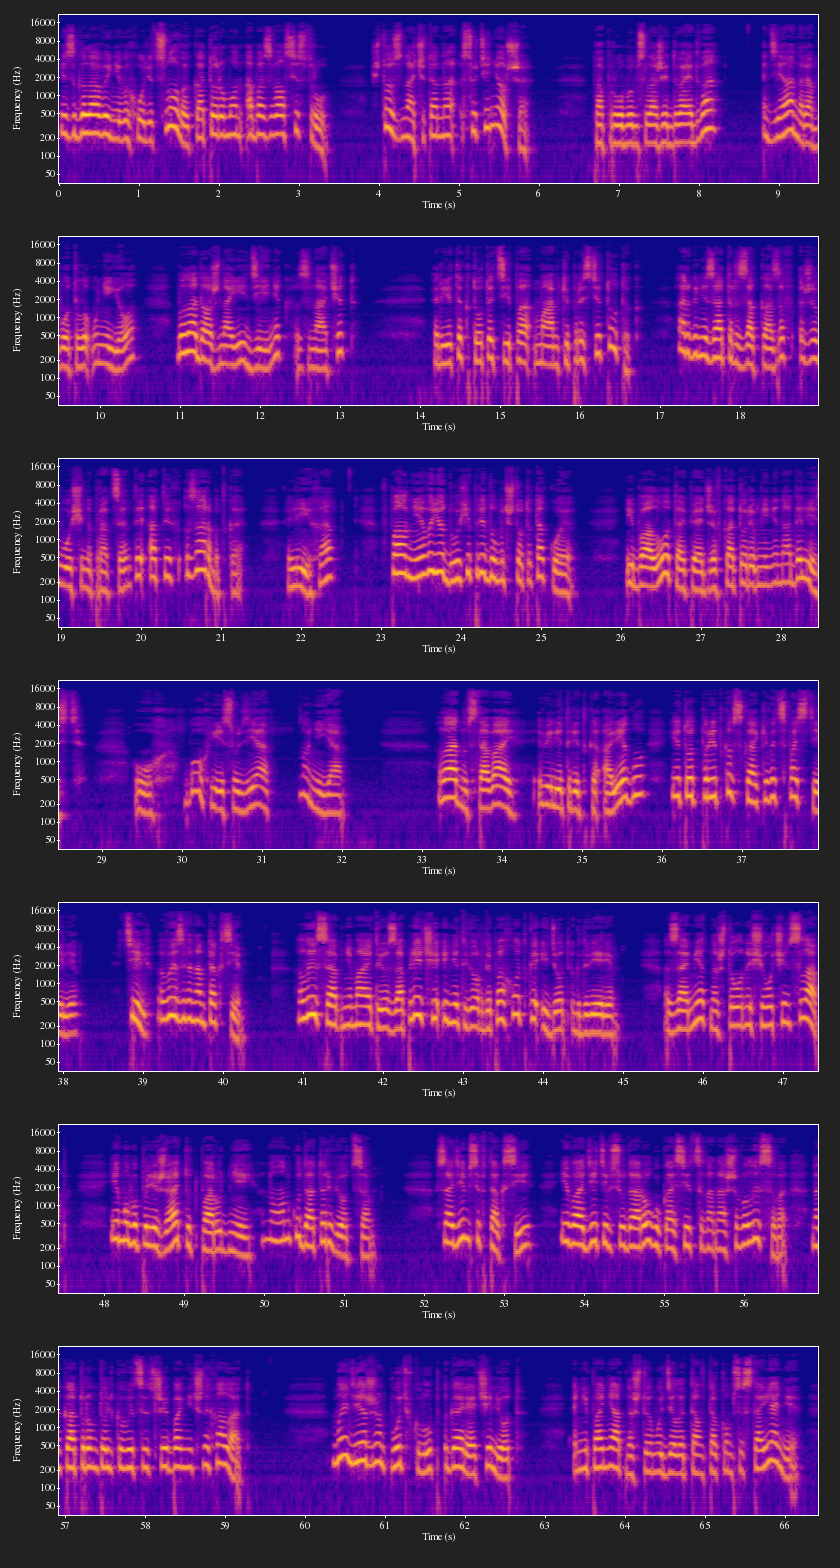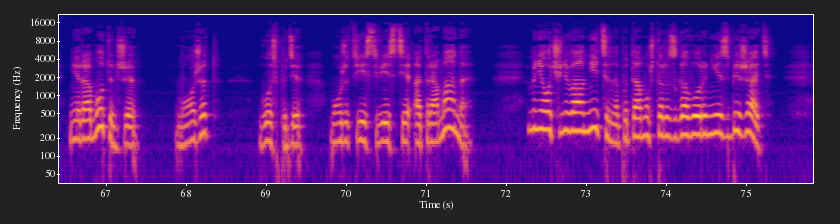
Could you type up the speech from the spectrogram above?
Из головы не выходит слово, которым он обозвал сестру. Что значит она сутенерша? Попробуем сложить два и два. Диана работала у нее, была должна ей денег, значит... Рита кто-то типа мамки-проституток организатор заказов, живущий на проценты от их заработка. Лихо. Вполне в ее духе придумать что-то такое. И болото, опять же, в которое мне не надо лезть. Ух, бог ей судья, но не я. Ладно, вставай, велит Ритка Олегу, и тот прытко вскакивает с постели. Тиль, вызови нам такси. Лыса обнимает ее за плечи и нетвердой походкой идет к двери. Заметно, что он еще очень слаб. Ему бы полежать тут пару дней, но он куда-то рвется. Садимся в такси, и водитель всю дорогу косится на нашего лысого, на котором только выцветший больничный халат. Мы держим путь в клуб «Горячий лед». Непонятно, что ему делать там в таком состоянии. Не работать же. Может. Господи, может, есть вести от Романа? Мне очень волнительно, потому что разговора не избежать.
